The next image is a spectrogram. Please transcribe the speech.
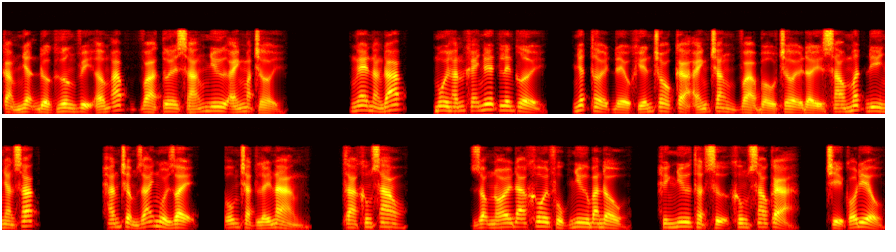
cảm nhận được hương vị ấm áp và tươi sáng như ánh mặt trời. Nghe nàng đáp, môi hắn khẽ nhếch lên cười, nhất thời đều khiến cho cả ánh trăng và bầu trời đầy sao mất đi nhan sắc. Hắn chậm rãi ngồi dậy, ôm chặt lấy nàng, ta không sao. Giọng nói đã khôi phục như ban đầu, hình như thật sự không sao cả, chỉ có điều,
